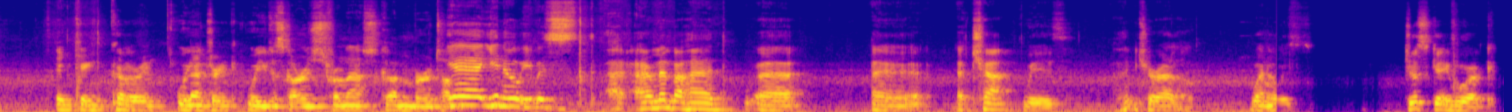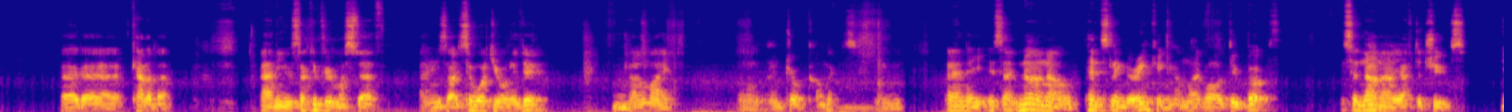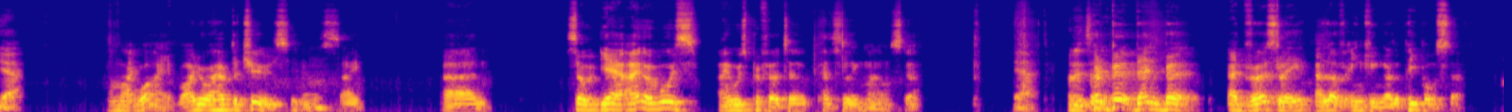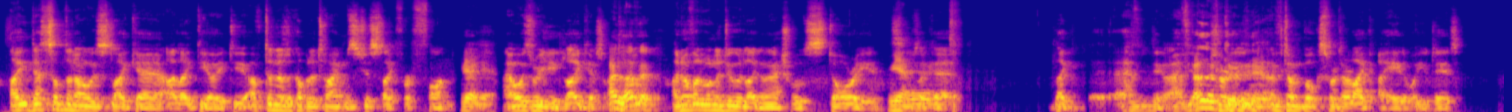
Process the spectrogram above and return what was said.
inking, colouring, Were lettering. you, were you discouraged from that? I remember talking. Yeah, you know, it was. I, I remember I had uh, a, a chat with, I think, Chiarello when I was just getting work at uh, Caliber. And he was looking through my stuff. And he's like, So, what do you want to do? And I'm like, well, I draw comics. And he, he's like, No, no, penciling or inking. I'm like, Well, I'll do both. He said, No, no, you have to choose. Yeah. I'm like, why? Why do I have to choose? You know, it's like, um, so yeah, I always, I always prefer to pencil ink my own stuff. Yeah. But it's But, but then, but adversely, I love inking other people's stuff. I that's something I always like. Uh, I like the idea. I've done it a couple of times just like for fun. Yeah, yeah. I always really like it. I don't love know- it. I know if I'd want to do it like an actual story. It Yeah, seems yeah. like a like uh, have, you know, have, I love sure doing it. I've done books where they're like, I hated what you did.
